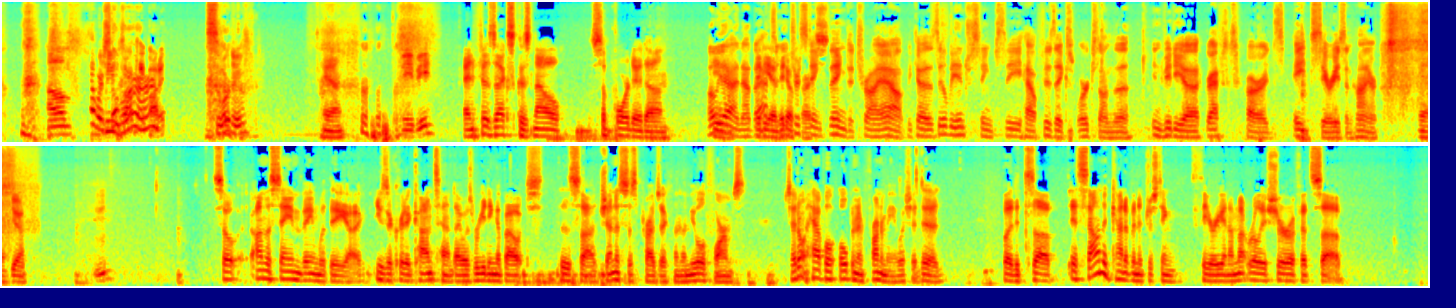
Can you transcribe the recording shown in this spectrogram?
Um, Yeah, we're we still talking were, about it. Sort of, Yeah. maybe. And PhysX is now supported. Um, Oh in yeah, now that's NVIDIA an video interesting cards. thing to try out because it'll be interesting to see how physics works on the NVIDIA graphics cards 8 series and higher. Yeah. So, on the same vein with the uh, user created content, I was reading about this uh, Genesis project on the MOUL forums, which I don't have open in front of me. I wish I did, but it's uh, it sounded kind of an interesting theory, and I'm not really sure if it's.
